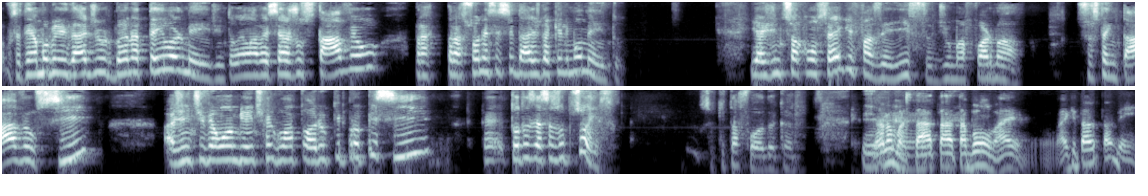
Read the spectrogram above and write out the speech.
você tem a mobilidade urbana tailor-made, então ela vai ser ajustável para a sua necessidade daquele momento. E a gente só consegue fazer isso de uma forma sustentável se a gente tiver um ambiente regulatório que propicie é, todas essas opções. Isso aqui tá foda, cara. Não, não, mas é. tá, tá, tá bom, vai. Vai que tá, tá bem.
